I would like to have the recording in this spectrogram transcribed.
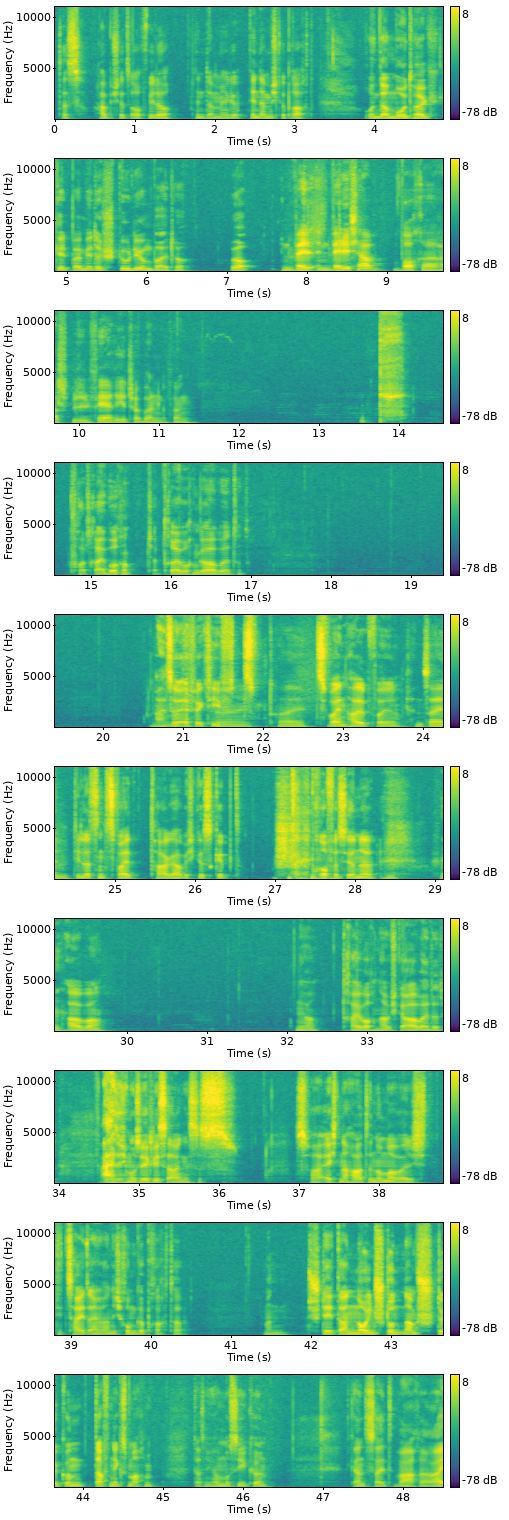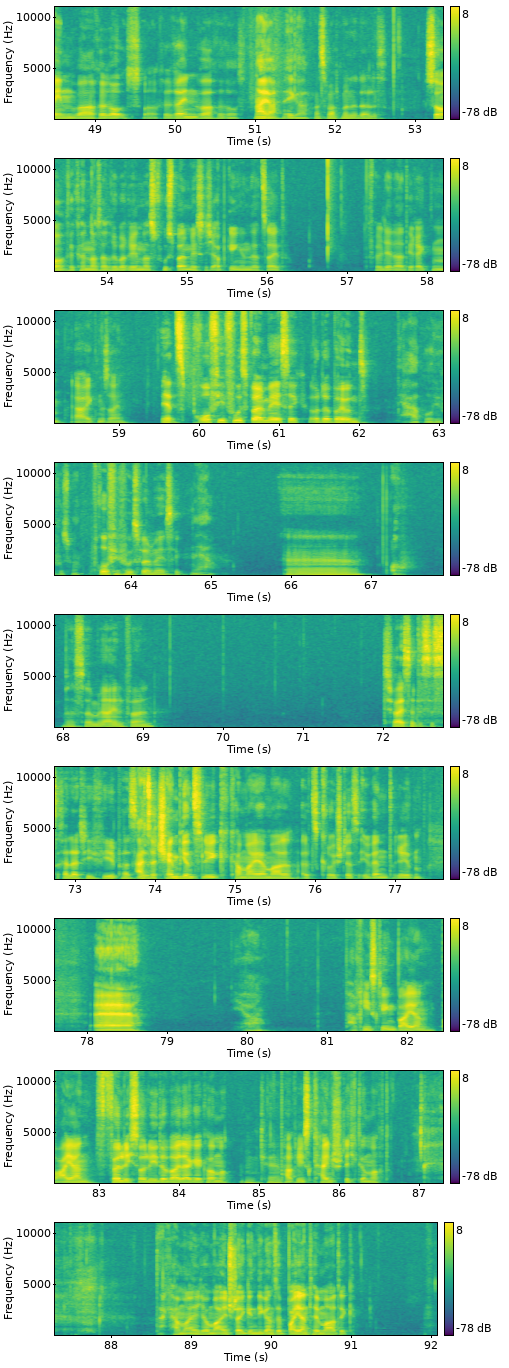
das habe ich jetzt auch wieder hinter, mir ge hinter mich gebracht. Und am Montag geht bei mir das Studium weiter. Ja. In, wel in welcher Woche hast du den Ferienjob angefangen? Vor drei Wochen. Ich habe drei Wochen gearbeitet. Also effektiv Zwei, zweieinhalb, weil Kann sein. die letzten zwei Tage habe ich geskippt. Professionell. Aber ja, drei Wochen habe ich gearbeitet. Also ich muss wirklich sagen, es ist es war echt eine harte Nummer, weil ich die Zeit einfach nicht rumgebracht habe. Man steht da neun Stunden am Stück und darf nichts machen. Darf nicht mal Musik hören. Die ganze Zeit Ware rein, Ware raus, Ware rein, Ware raus. Naja, egal. Was macht man nicht alles? So, wir können noch darüber reden, was fußballmäßig abging in der Zeit. Fällt dir da direkt ein Ereignis ein? Jetzt Profifußballmäßig oder bei uns? Ja, Profifußball. Profifußballmäßig. Ja. Äh, Oh. was soll mir einfallen? Ich weiß nicht, es ist relativ viel passiert. Also Champions League kann man ja mal als größtes Event reden. Äh, ja. Paris gegen Bayern. Bayern völlig solide weitergekommen. okay. Paris keinen Stich gemacht. Kann man eigentlich auch mal einsteigen in die ganze Bayern-Thematik.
